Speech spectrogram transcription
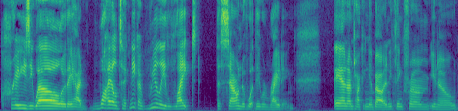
crazy well or they had wild technique. I really liked the sound of what they were writing. And I'm talking about anything from, you know,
